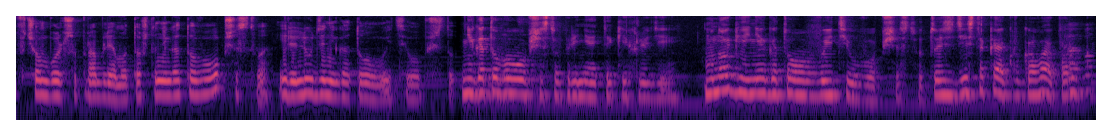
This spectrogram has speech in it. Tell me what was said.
В чем больше проблема? То, что не готово общество, или люди не готовы выйти в общество? не готово общество принять таких людей. Многие не готовы выйти в общество. То есть здесь такая круговая порука.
